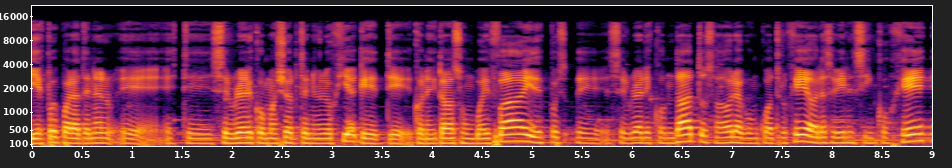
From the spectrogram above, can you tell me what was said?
Y después para tener eh, este, celulares con mayor tecnología que te conectabas a un wifi, después eh, celulares con datos, ahora con 4G, ahora se viene el 5G,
